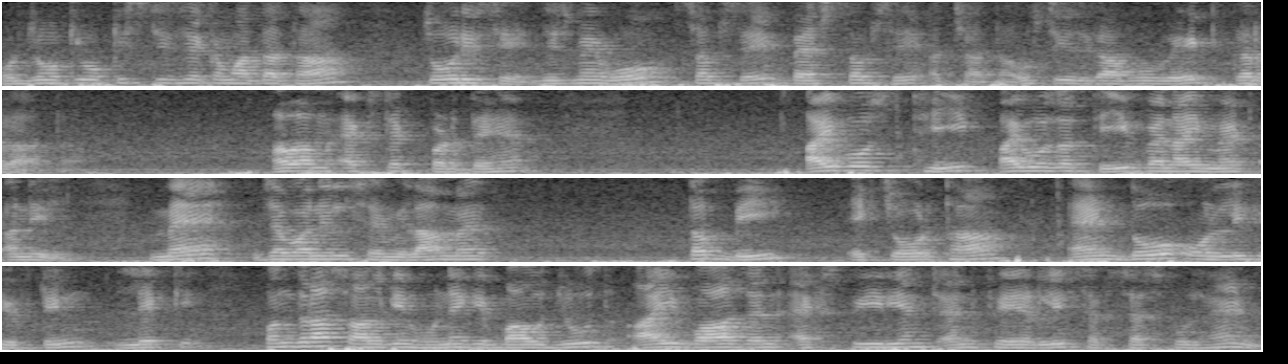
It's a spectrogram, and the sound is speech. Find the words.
और जो कि वो किस चीज़ से कमाता था? चोरी से, जिसमें वो सबसे बेस्ट सबसे अच्छा था, उस चीज़ का वो वेट कर रहा था। अब हम एक्सट्रैक्ट पढ़ते हैं। I was thief I was a thief when I met Anil मैं जब अनिल से मिला, मैं तब भी एक चोर था एंड दो ओनली फिफ्टीन लेकिन पंद्रह साल के होने के बावजूद I was an experience and fairly successful hand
